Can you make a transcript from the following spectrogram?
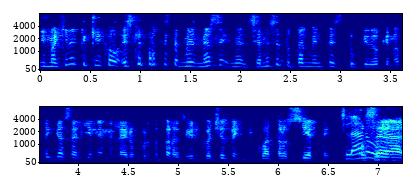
imagínate que, hijo, es que aparte este- me, me hace, me- se me hace totalmente estúpido que no tengas a alguien en el aeropuerto para recibir coches 24-7. Claro. O sea,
